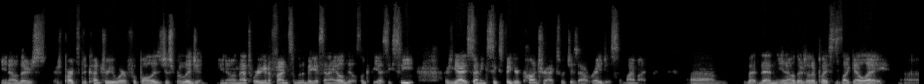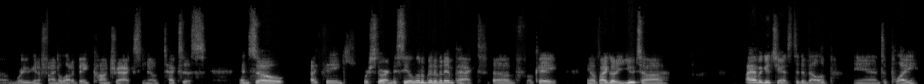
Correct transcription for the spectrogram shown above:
you know, there's there's parts of the country where football is just religion, you know, and that's where you're going to find some of the biggest NIL deals. Look at the SEC. There's guys signing six figure contracts, which is outrageous in my mind. Um, but then you know, there's other places like LA um, where you're going to find a lot of big contracts. You know, Texas, and so I think we're starting to see a little bit of an impact of okay, you know, if I go to Utah, I have a good chance to develop and to play.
